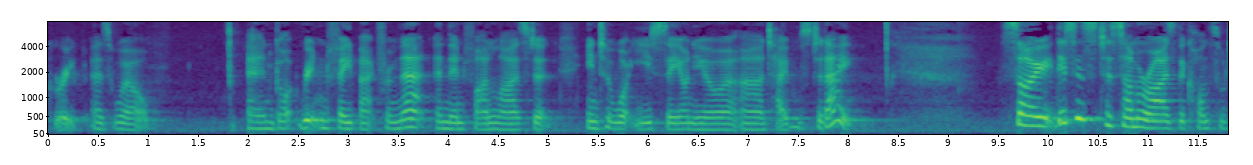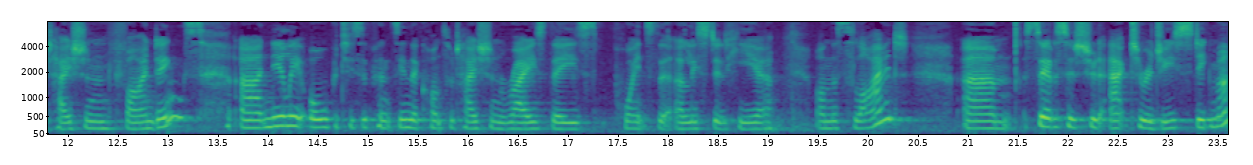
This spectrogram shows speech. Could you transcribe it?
Group as well, and got written feedback from that, and then finalised it into what you see on your uh, tables today. So, this is to summarise the consultation findings. Uh, nearly all participants in the consultation raised these points that are listed here on the slide. Um, services should act to reduce stigma,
